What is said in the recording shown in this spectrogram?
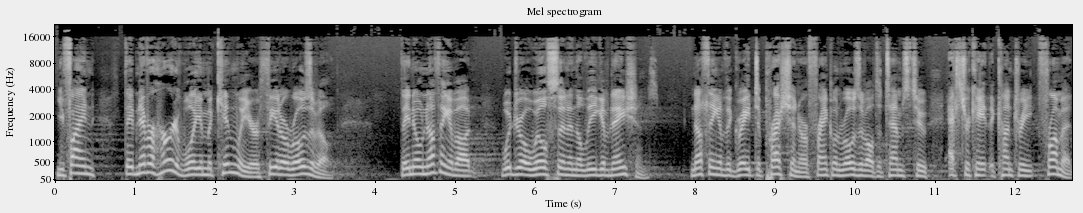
You find They've never heard of William McKinley or Theodore Roosevelt. They know nothing about Woodrow Wilson and the League of Nations, nothing of the Great Depression or Franklin Roosevelt's attempts to extricate the country from it.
